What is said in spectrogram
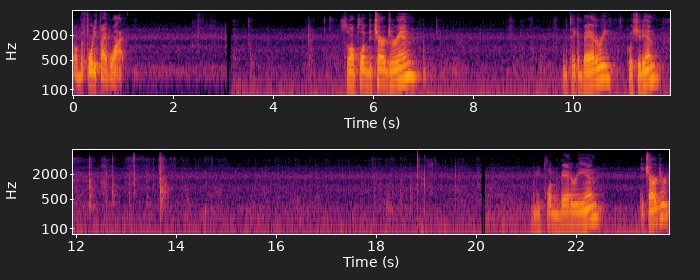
of the 45 watt. So I'll plug the charger in. I'm going to take a battery, push it in. Let me plug the battery in, the charger.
